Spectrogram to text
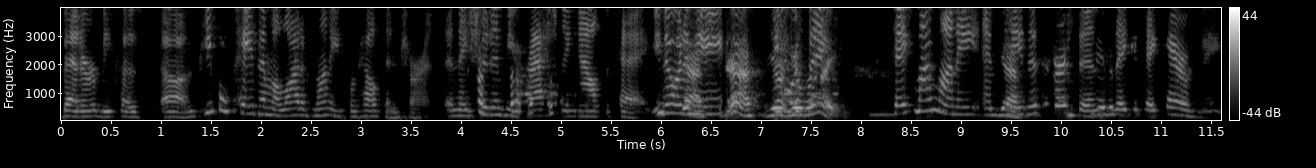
better because um, people pay them a lot of money for health insurance and they shouldn't be rationing out the pay. You know what yes, I mean? Yes, you're, you're saying- right. Take my money and pay this person Pay so they can take care of me.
